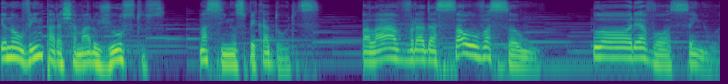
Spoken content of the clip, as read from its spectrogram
Eu não vim para chamar os justos, mas sim os pecadores. Palavra da salvação. Glória a vós, Senhor.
